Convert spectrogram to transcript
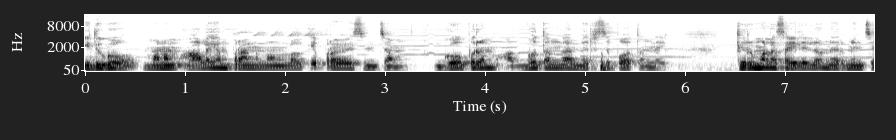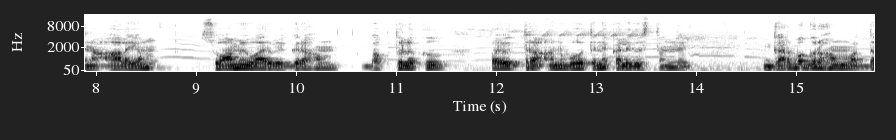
ఇదిగో మనం ఆలయం ప్రాంగణంలోకి ప్రవేశించాం. గోపురం అద్భుతంగా మెరిసిపోతుంది. తిరుమల శైలిలో నిర్మించిన ఆలయం స్వామివారి విగ్రహం భక్తులకు పవిత్ర అనుభూతిని కలిగిస్తుంది. గర్భగృహం వద్ద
